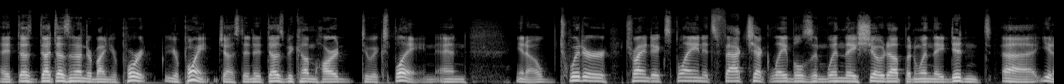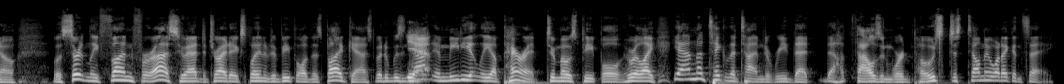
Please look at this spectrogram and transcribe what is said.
it does that doesn't undermine your port your point justin it does become hard to explain and you know, Twitter trying to explain its fact check labels and when they showed up and when they didn't. Uh, you know, it was certainly fun for us who had to try to explain them to people on this podcast, but it was yeah. not immediately apparent to most people who are like, yeah, I'm not taking the time to read that thousand word post. Just tell me what I can say.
